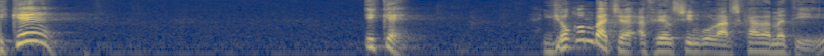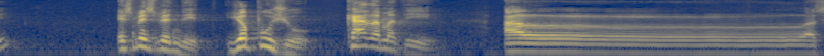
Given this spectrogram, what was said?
I què? I què? Jo com vaig a fer els singulars cada matí, és més ben dit, jo pujo cada matí a les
